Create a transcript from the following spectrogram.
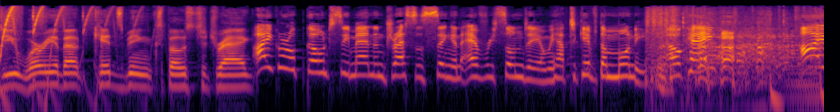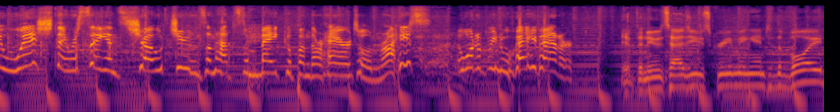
Do you worry about kids being exposed to drag? I grew up going to see men in dresses singing every Sunday and we had to give them money, okay? I wish they were singing show tunes and had some makeup and their hair done, right? It would have been way better. If the news has you screaming into the void,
